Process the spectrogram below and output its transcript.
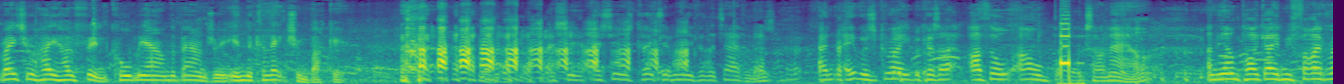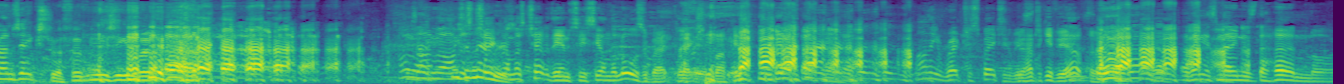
Rachael Heyhoe Flint called me out on the boundary in the collection bucket. as, she, as she was collecting money for the taverners. And it was great because I, I thought, oh, bollocks, I'm out. And the umpire gave me five runs extra for using it. I, I, I, These must check, I must check with the MCC on the laws about collection buckets. I think retrospectively we'll have to give you out for that. I think it's known as the Hearn law.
